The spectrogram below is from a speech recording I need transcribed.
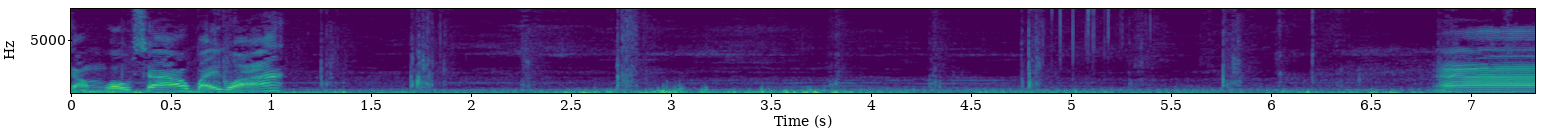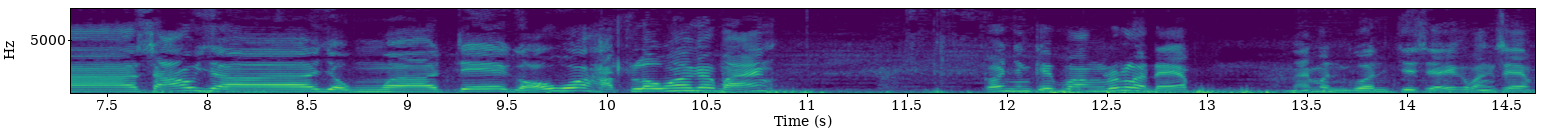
cộng bộ 6 7 quả. À, 6 giờ dùng à, tre gỗ quá hạch luôn á các bạn. Có những cái vân rất là đẹp. Nãy mình quên chia sẻ các bạn xem.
